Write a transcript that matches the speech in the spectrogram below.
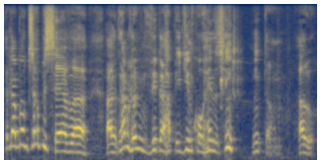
Daqui a pouco você observa... Sabe quando fica rapidinho correndo assim? Então, alô.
